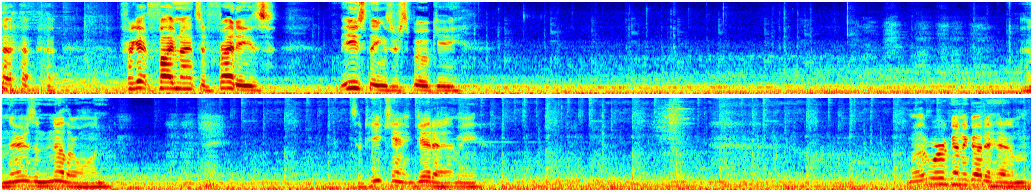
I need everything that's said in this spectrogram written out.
Forget Five Nights at Freddy's. These things are spooky. And there's another one. Except he can't get at me. But we're gonna go to him,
